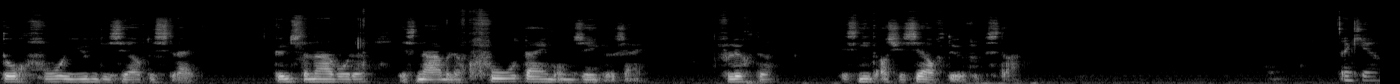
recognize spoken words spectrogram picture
toch voeren jullie dezelfde strijd. Kunstenaar worden is namelijk fulltime onzeker zijn. Vluchten is niet als je zelf durven bestaan. Dankjewel.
